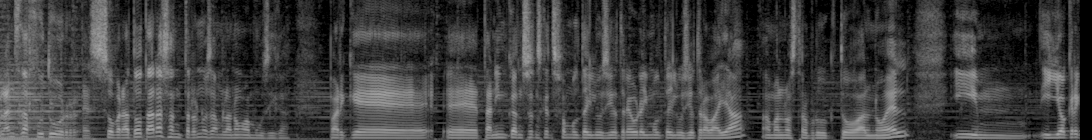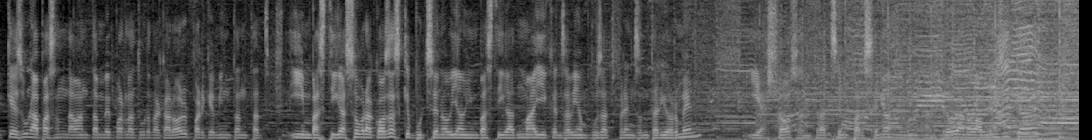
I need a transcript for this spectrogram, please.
Plans de futur, eh, sobretot ara centrar-nos en la nova música, perquè eh, tenim cançons que ens fa molta il·lusió treure i molta il·lusió treballar amb el nostre productor, el Noel, i, i jo crec que és una passa endavant també per la Tour de Carol, perquè hem intentat investigar sobre coses que potser no havíem investigat mai i que ens havien posat frens anteriorment, i això, centrat 100% en, en treure nova música,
